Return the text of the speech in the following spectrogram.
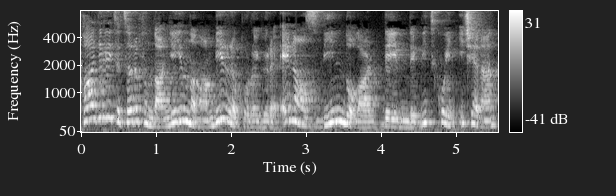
Fidelity tarafından yayınlanan bir rapora göre en az 1000 dolar değerinde Bitcoin içeren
